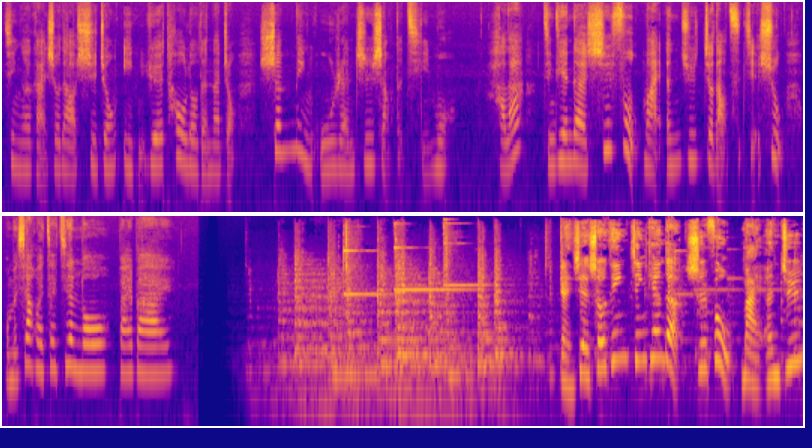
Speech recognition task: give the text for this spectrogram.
进而感受到诗中隐约透露的那种生命无人知晓的寂寞。好啦。今天的师傅卖恩居就到此结束，我们下回再见喽，拜拜。感谢收听今天的师傅卖 NG。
